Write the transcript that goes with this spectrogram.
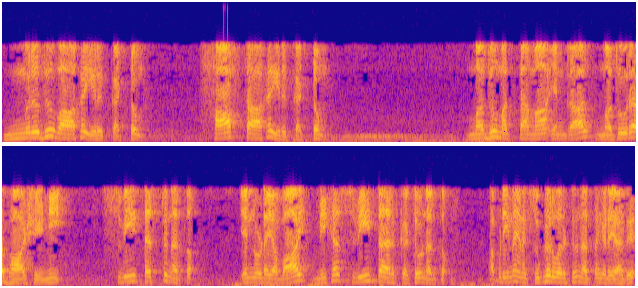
மிருதுவாக இருக்கட்டும். சாஃப்டாக இருக்கட்டும். மதுமத்தமா என்றால் மதுர பாஷினி. ஸ்வீட்டஸ்ட் அர்த்தம். என்னுடைய வாய் மிக ஸ்வீட்டா இருக்கட்டும் அர்த்தம். அப்படின்னா எனக்கு சுகர் வரட்டும் அர்த்தம் கிடையாது.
